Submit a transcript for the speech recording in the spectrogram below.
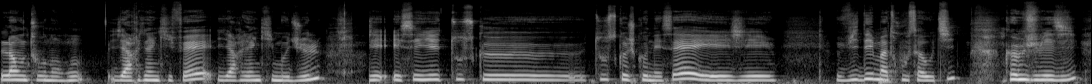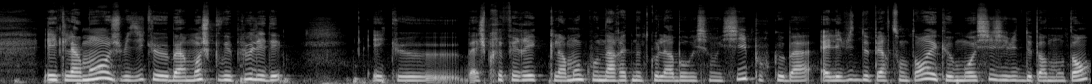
là on tourne en rond. Il y a rien qui fait il y a rien qui module. J'ai essayé tout ce que tout ce que je connaissais et j'ai vidé ma trousse à outils comme je lui ai dit et clairement, je lui ai dit que bah, moi, je pouvais plus l'aider. Et que bah, je préférais clairement qu'on arrête notre collaboration ici pour que bah, elle évite de perdre son temps et que moi aussi j'évite de perdre mon temps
